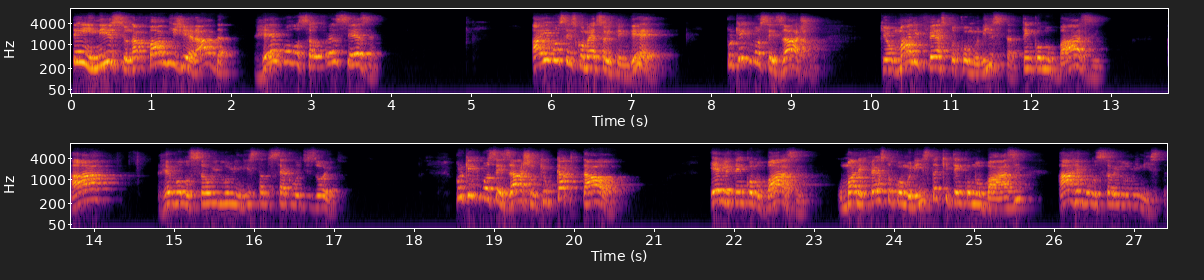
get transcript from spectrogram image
tem início na famigerada Revolução Francesa. Aí vocês começam a entender por que, que vocês acham que o Manifesto Comunista tem como base a Revolução Iluminista do século XVIII. Por que, que vocês acham que o Capital ele tem como base o Manifesto Comunista, que tem como base a Revolução Iluminista?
